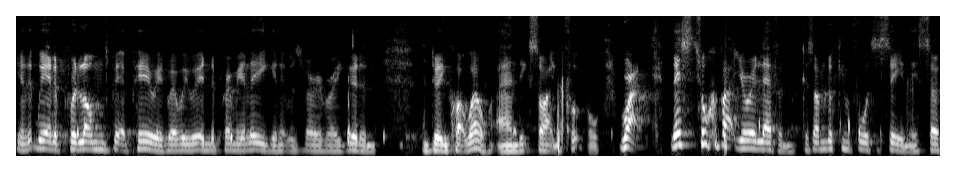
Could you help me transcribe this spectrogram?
you know, we had a prolonged bit of period where we were in the Premier League and it was very, very good and, and doing quite well and exciting football. Right, let's talk about your 11 because I'm looking forward to seeing this. So,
